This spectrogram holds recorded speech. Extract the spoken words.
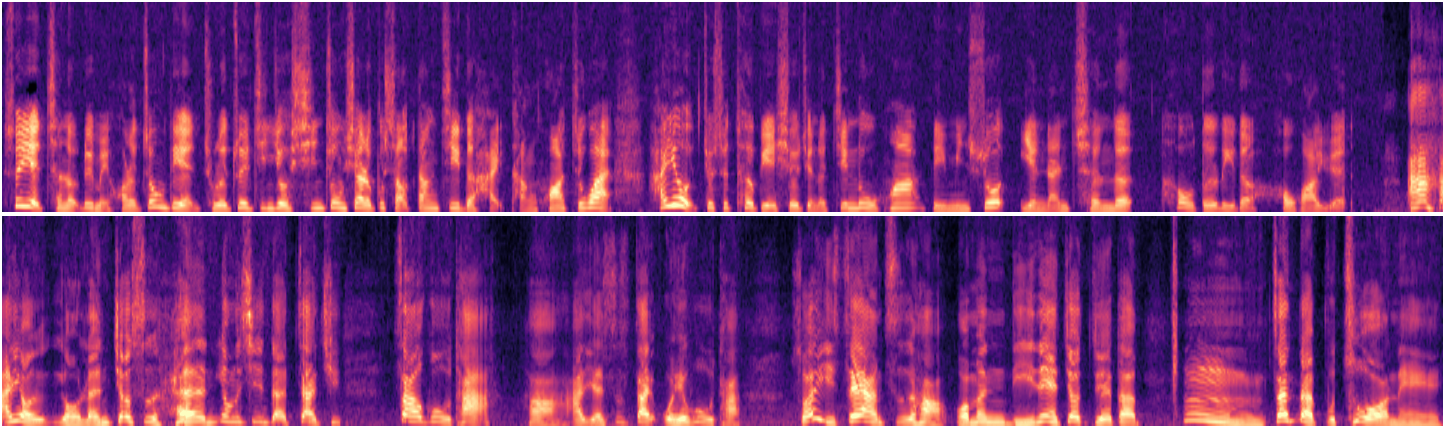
所以也成了绿美花的重点。除了最近又新种下了不少当季的海棠花之外，还有就是特别修剪的金露花。李明说，俨然成了厚德里的后花园。啊，还有有人就是很用心的再去照顾他。哈啊，也是在维护他，所以这样子哈，我们理念就觉得，嗯，真的不错呢。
